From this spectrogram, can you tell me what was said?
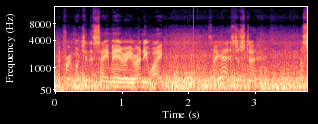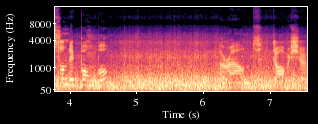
They're pretty much in the same area anyway. So yeah it's just a, a Sunday bumble around Derbyshire.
